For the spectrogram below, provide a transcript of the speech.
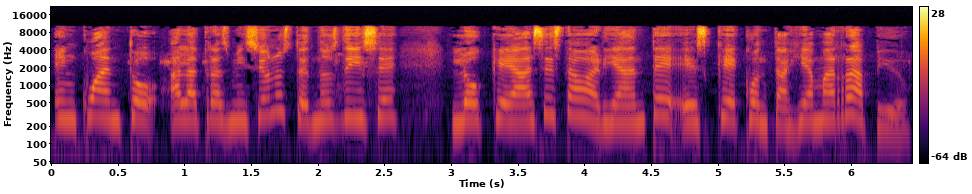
en cuanto a la transmisión, usted nos dice lo que hace esta variante es que contagia más rápido.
